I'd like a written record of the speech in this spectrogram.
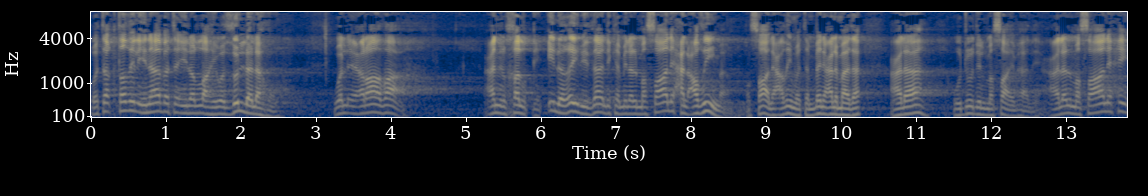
وتقتضي الإنابة إلى الله والذل له والإعراض عن الخلق إلى غير ذلك من المصالح العظيمة. مصالح عظيمة تنبني على ماذا؟ على وجود المصائب هذه. على المصالح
